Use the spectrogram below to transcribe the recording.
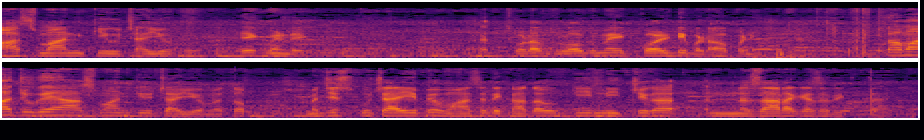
आसमान की ऊंचाइयों पे। एक मिनट एक मिनट। थोड़ा ब्लॉग में क्वालिटी बढ़ाओ अपनी। तो हम आ चुके हैं आसमान की ऊंचाइयों में। तो मैं जिस ऊंचाई पे वहाँ से दिखाता हूँ कि नीचे का नज़ारा कैसा दिखता है।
